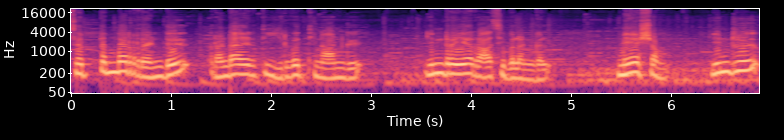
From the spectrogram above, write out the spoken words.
செப்டம்பர் ரெண்டு ரெண்டாயிரத்தி இருபத்தி நான்கு. இன்றைய ராசி பலன்கள். மேஷம். இன்று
